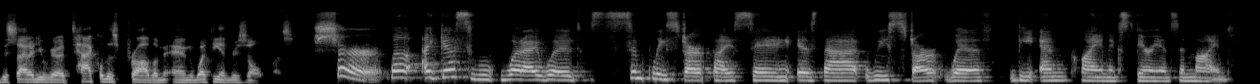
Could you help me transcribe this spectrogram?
decided you were going to tackle this problem and what the end result. Sure. Well, I guess what I would simply start by saying is that we start with the end client experience in mind.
